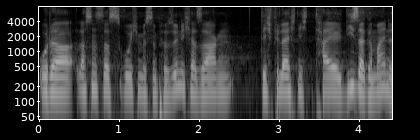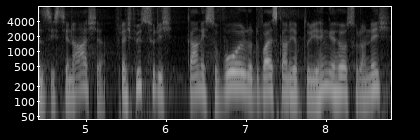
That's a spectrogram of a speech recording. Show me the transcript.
Oder lass uns das ruhig ein bisschen persönlicher sagen, dich vielleicht nicht Teil dieser Gemeinde siehst, hier in der Arche. Vielleicht fühlst du dich gar nicht so wohl oder du weißt gar nicht, ob du hier hingehörst oder nicht.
